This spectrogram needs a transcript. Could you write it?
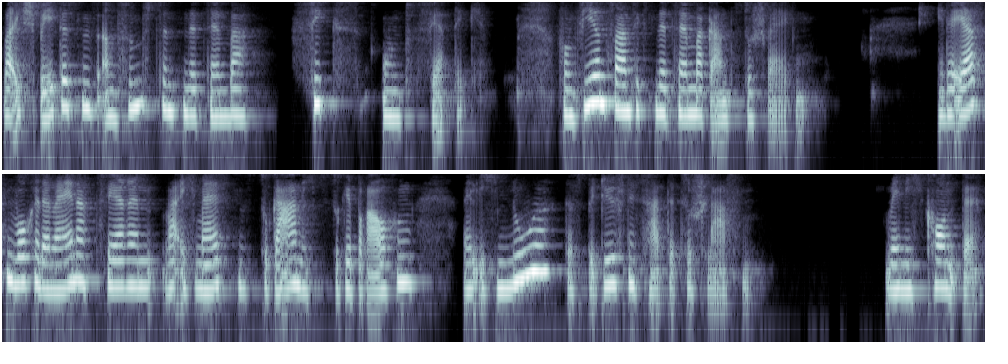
war ich spätestens am 15. Dezember fix und fertig. Vom 24. Dezember ganz zu schweigen. In der ersten Woche der Weihnachtsferien war ich meistens zu gar nichts zu gebrauchen, weil ich nur das Bedürfnis hatte zu schlafen. Wenn ich konnte.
